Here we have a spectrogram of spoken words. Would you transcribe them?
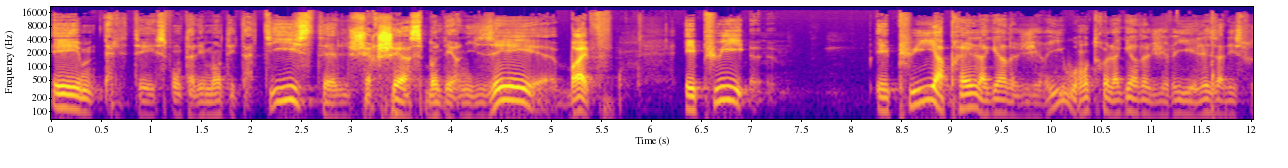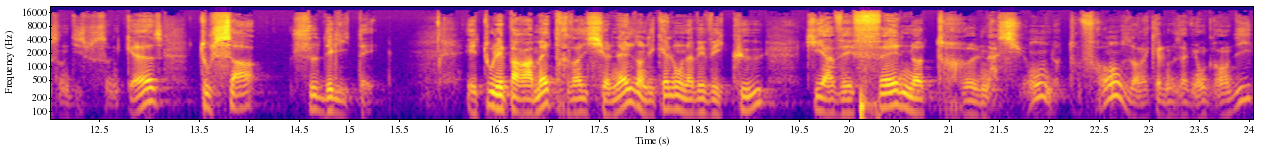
Et elle était spontanément étatiste, elle cherchait à se moderniser, bref. Et puis, et puis, après la guerre d'Algérie, ou entre la guerre d'Algérie et les années 70-75, tout ça se délitait. Et tous les paramètres traditionnels dans lesquels on avait vécu, qui avaient fait notre nation, notre France, dans laquelle nous avions grandi,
